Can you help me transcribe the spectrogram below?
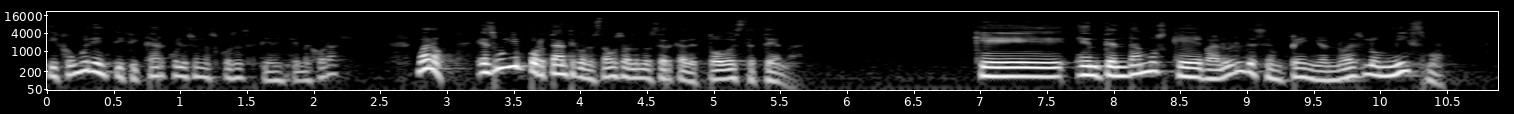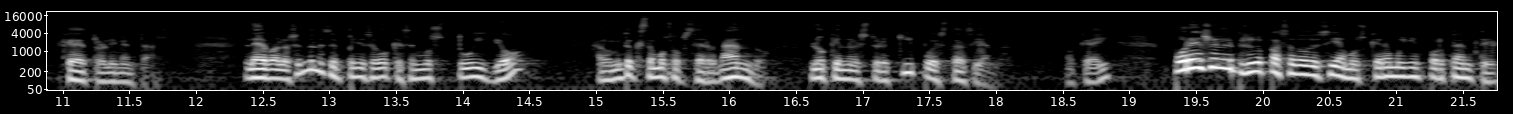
y cómo identificar cuáles son las cosas que tienen que mejorar. Bueno, es muy importante cuando estamos hablando acerca de todo este tema que entendamos que evaluar el desempeño no es lo mismo que retroalimentar. La evaluación del desempeño es algo que hacemos tú y yo al momento que estamos observando lo que nuestro equipo está haciendo. Por eso en el episodio pasado decíamos que era muy importante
